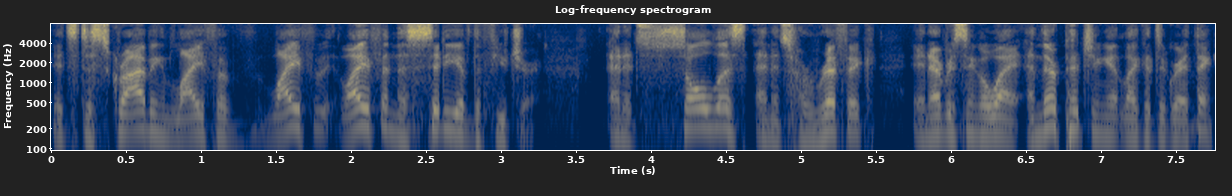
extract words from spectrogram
It's describing life of life life in the city of the future. And it's soulless and it's horrific in every single way. And they're pitching it like it's a great thing.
